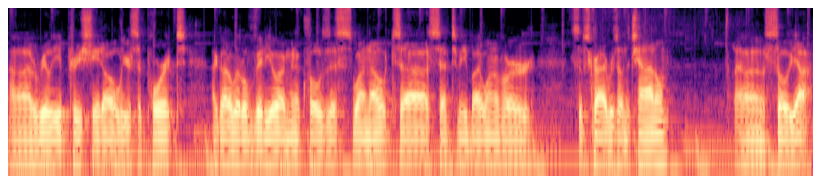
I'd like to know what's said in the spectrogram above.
I uh, really appreciate all your support. I got a little video. I'm going to close this one out, uh, sent to me by one of our subscribers on the channel. Uh, so yeah,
